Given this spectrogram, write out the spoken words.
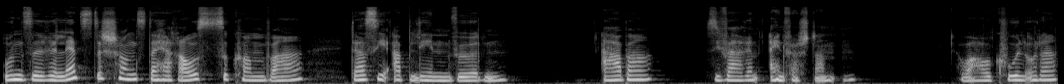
Unsere letzte Chance, da herauszukommen, war, dass Sie ablehnen würden. Aber Sie waren einverstanden. Wow, cool, oder?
